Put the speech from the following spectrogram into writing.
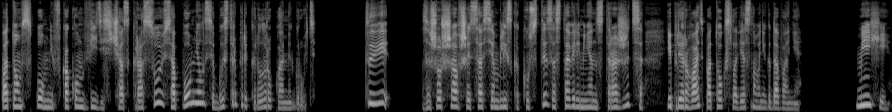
Потом, вспомнив, в каком виде сейчас красуюсь, опомнилась и быстро прикрыла руками грудь. «Ты...» Зашуршавшие совсем близко кусты заставили меня насторожиться и прервать поток словесного негодования. «Михи,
